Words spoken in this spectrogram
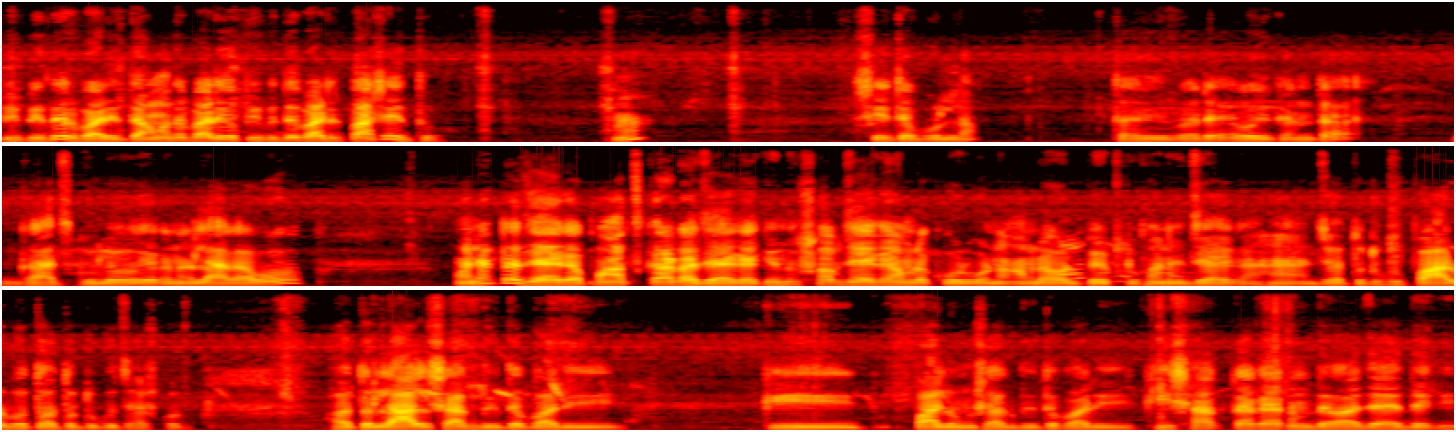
পিপিদের বাড়িতে আমাদের বাড়িও পিপিদের বাড়ির পাশেই তো। হ্যাঁ? সেইটা বললাম। তাই এবারে ওইখানটা গাছগুলো এখানে লাগাবো অনেকটা জায়গা, পাঁচ কাটা জায়গা, কিন্তু সব জায়গায় আমরা করব না, আমরা অল্প একটুখানি জায়গা হ্যাঁ যতটুকু পারব ততটুকু চাষ করব। হয়তো লাল শাক দিতে পারি, কি পালং শাক দিতে পারি, কি শাক টাক এখন দেওয়া যায় দেখি,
